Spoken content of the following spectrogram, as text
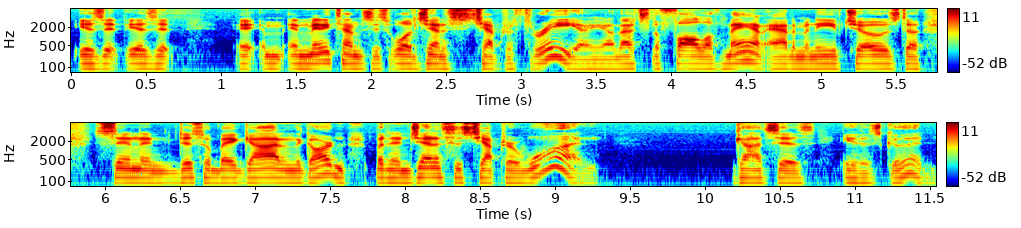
is it is it and many times it's well Genesis chapter three, you know, that's the fall of man. Adam and Eve chose to sin and disobey God in the garden. But in Genesis chapter one, God says it is good.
